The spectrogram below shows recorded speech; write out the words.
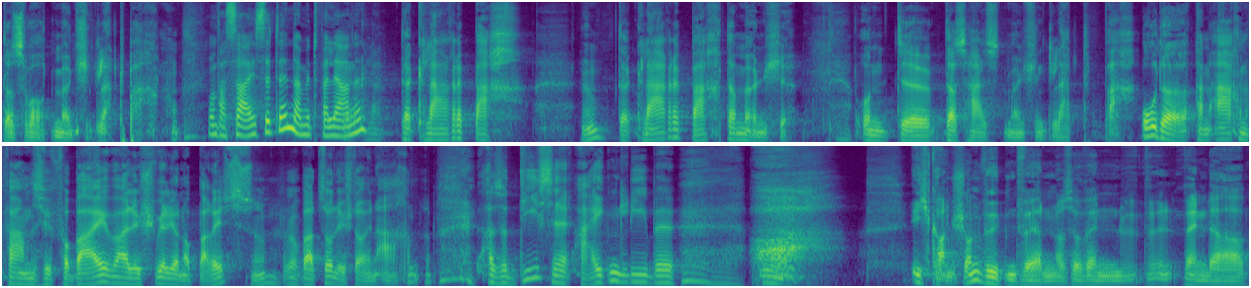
das Wort Mönchengladbach. Ne? Und was heißt es denn, damit wir lernen? Der, der klare Bach, ne? der klare Bach der Mönche. Und äh, das heißt Mönchengladbach. Oder an Aachen fahren Sie vorbei, weil ich will ja nach Paris. Ne? Was soll ich da in Aachen? Also diese Eigenliebe, oh, ich kann schon wütend werden, also wenn, wenn, wenn da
